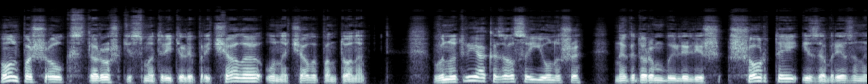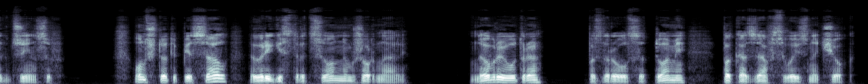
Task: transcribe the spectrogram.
Он пошел к сторожке смотрителя причала у начала понтона. Внутри оказался юноша, на котором были лишь шорты из обрезанных джинсов. Он что-то писал в регистрационном журнале. — Доброе утро, — поздоровался Томми, показав свой значок. —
